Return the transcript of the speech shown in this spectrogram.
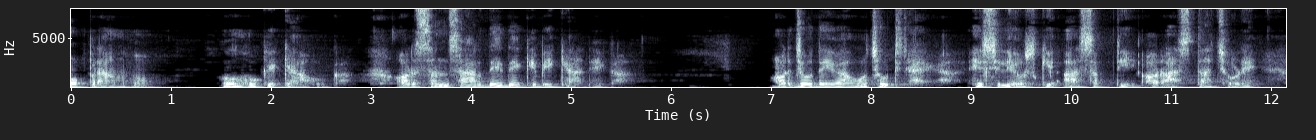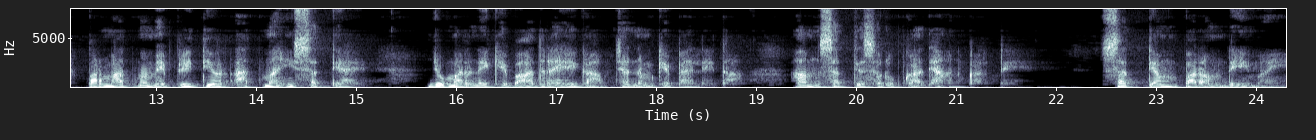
उपराम हो। हो हो के क्या होगा? और संसार दे दे के भी क्या देगा? और जो देगा वो छूट जाएगा। इसलिए उसकी आसक्ति और आस्था छोड़े। परमात्मा में प्रीति और आत्मा ही सत्य है। जो मरने के बाद रहेगा, जन्म के पहले था। हम सत्य स्वरूप का ध्यान करते सत्यम परम धीमही।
